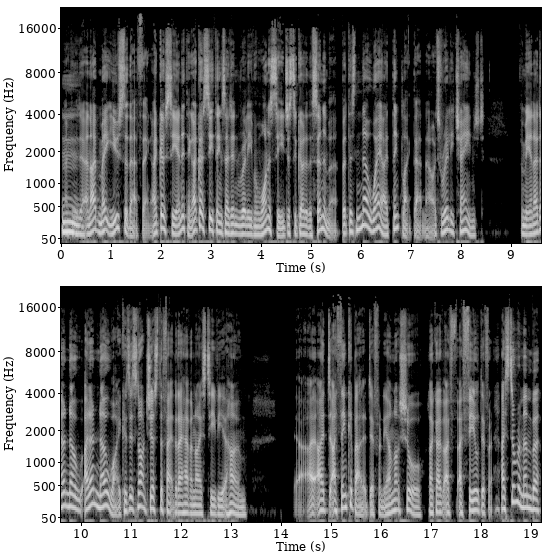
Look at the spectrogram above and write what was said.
back in the Mm. And I'd make use of that thing. I'd go see anything. I'd go see things I didn't really even want to see just to go to the cinema. But there's no way I'd think like that now. It's really changed for me. And I don't know, I don't know why, because it's not just the fact that I have a nice TV at home. I, I, I think about it differently. I'm not sure. Like I, I, I feel different. I still remember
